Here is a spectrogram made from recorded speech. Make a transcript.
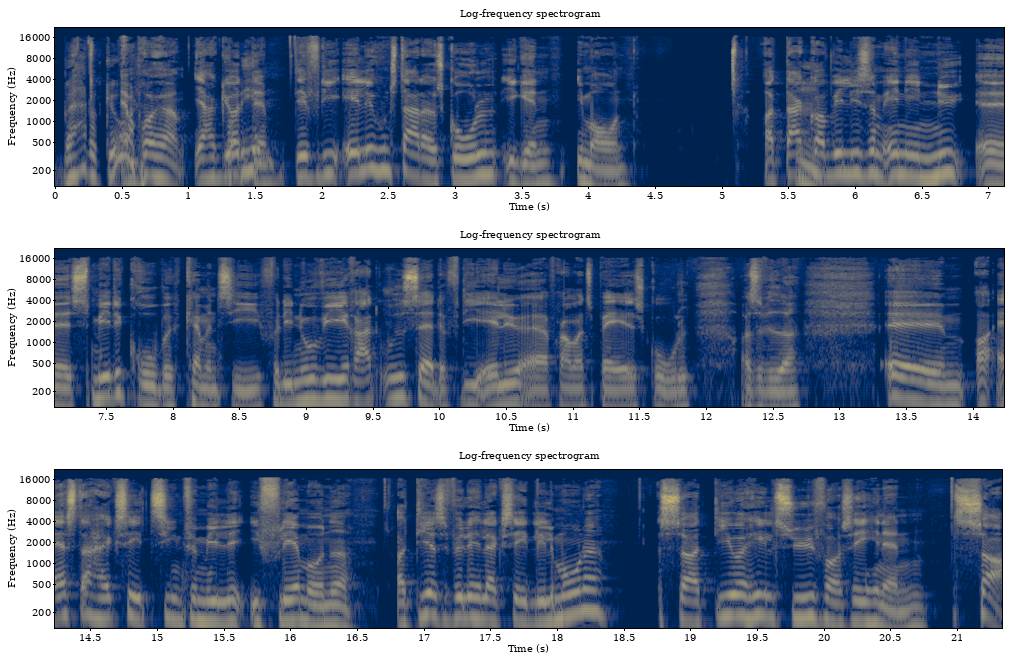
hvad har du gjort? Jamen prøv at høre, jeg har gjort Hvor det. det Det er fordi Elle, hun starter jo skole igen i morgen. Og der mm. går vi ligesom ind i en ny øh, smittegruppe, kan man sige. Fordi nu er vi ret udsatte, fordi Elle er frem og tilbage i skole og så videre. Øhm, og Asta har ikke set sin familie i flere måneder. Og de har selvfølgelig heller ikke set lille Mona. Så de var helt syge for at se hinanden. Så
